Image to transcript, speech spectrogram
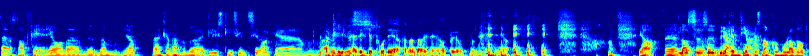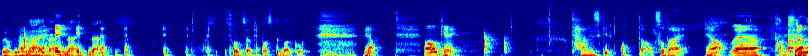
Det er snart ferie, og det, det, ja, det kan hende du er lyst til sinns i dag. Jeg, jeg, vil, ikke- jeg vil ikke tro det etter den dagen jeg har hatt på jobb, men, men ja. ja, eh, la oss eh, bruke en time på å snakke om hvordan du har hatt på jobb i dag. Nei, nei, nei. nei. Sånn sett så passet det med alkohol. Ja, ok. Talisker 8, altså der. Ja, eh, Kanskje Men-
